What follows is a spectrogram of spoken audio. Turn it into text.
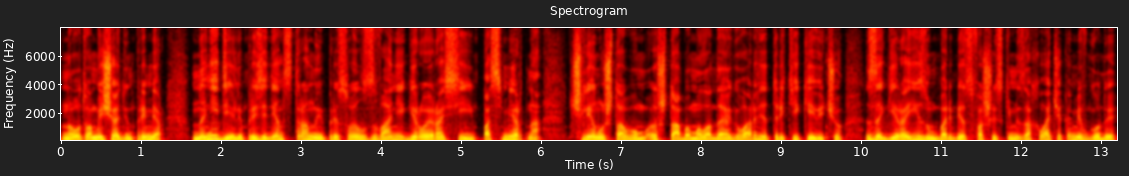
Но вот вам еще один пример. На неделе президент страны присвоил звание Героя России посмертно члену штаба, штаба «Молодая гвардия» Третьякевичу за героизм в борьбе с фашистскими захватчиками в годы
